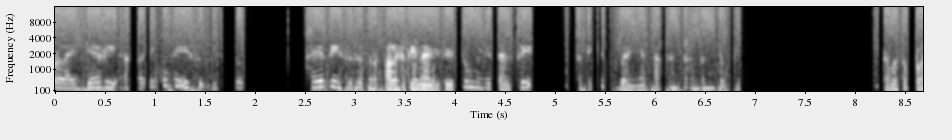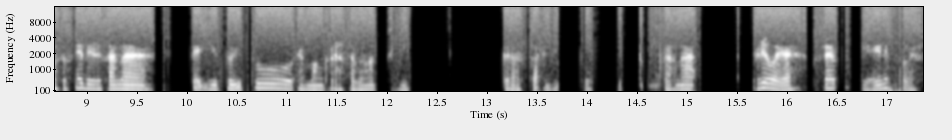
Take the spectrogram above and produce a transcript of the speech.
pelajari atau ikuti isu-isu hayati isu tentang Palestina gitu itu militansi sedikit banyak akan terbentuk gitu. termasuk prosesnya dari sana kayak gitu itu emang kerasa banget sih kerasa gitu, gitu. karena real ya saya ya ini plus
